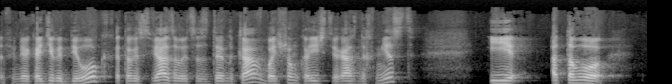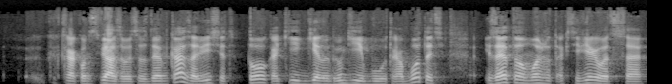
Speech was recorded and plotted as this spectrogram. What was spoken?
например, кодирует белок, который связывается с ДНК в большом количестве разных мест. И от того, как он связывается с ДНК, зависит то, какие гены другие будут работать. Из-за этого может активироваться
